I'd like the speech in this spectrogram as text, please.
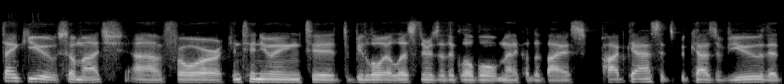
thank you so much uh, for continuing to, to be loyal listeners of the Global Medical Device Podcast. It's because of you that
